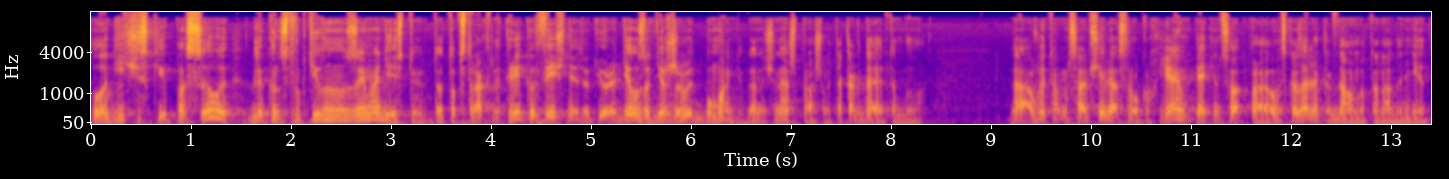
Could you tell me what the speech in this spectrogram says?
логические посылы для конструктивного взаимодействия. От абстрактных криков вечный этот юродел задерживает бумаги. Да, начинаешь спрашивать, а когда это было? Да, вы там сообщили о сроках? Я им в пятницу отправил. Вы сказали, когда вам это надо? Нет.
